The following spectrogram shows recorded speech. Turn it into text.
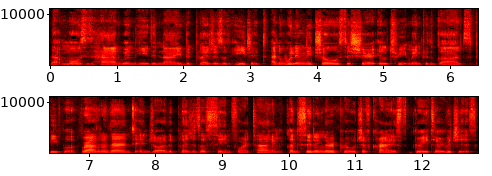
that Moses had when he denied the pleasures of Egypt and willingly chose to share ill treatment with God's people rather than to enjoy the pleasures of sin for a time, considering the reproach of Christ greater riches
